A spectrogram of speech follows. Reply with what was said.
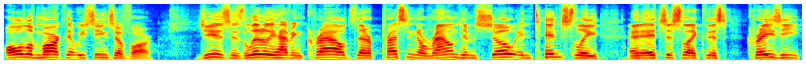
all of Mark that we've seen so far. Jesus is literally having crowds that are pressing around him so intensely, and it's just like this crazy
